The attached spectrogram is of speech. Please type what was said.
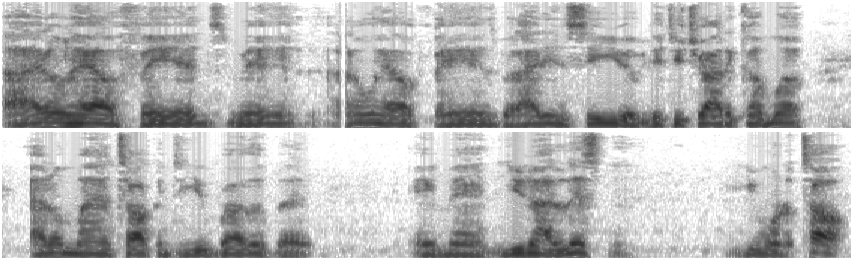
I don't have fans, man. I don't have fans, but I didn't see you. Did you try to come up? I don't mind talking to you, brother, but amen. You're not listening. You want to talk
